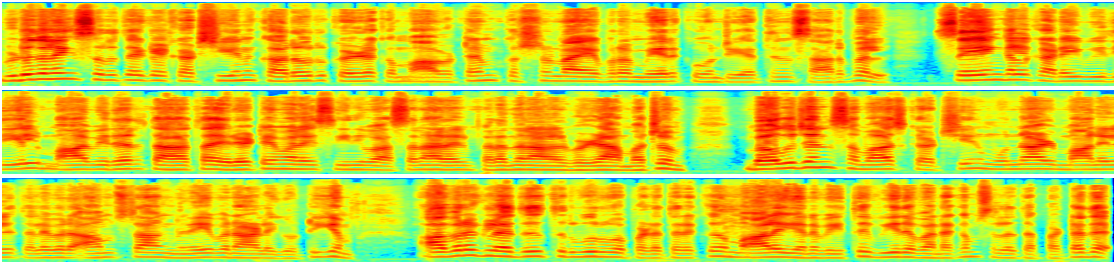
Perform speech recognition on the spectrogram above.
விடுதலை சிறுத்தைகள் கட்சியின் கரூர் கிழக்கு மாவட்டம் கிருஷ்ணராயபுரம் மேற்கு ஒன்றியத்தின் சார்பில் சேங்கல் கடைவீதியில் மாவீரர் தாத்தா இரட்டைமலை சீனிவாசனாரின் பிறந்தநாள் விழா மற்றும் பகுஜன் சமாஜ் கட்சியின் முன்னாள் மாநில தலைவர் ஆம்ஸ்டாங் நினைவு நாளையொட்டியும் அவர்களது திருவுருவப் படத்திற்கு மாலை அணிவித்து வீர வணக்கம் செலுத்தப்பட்டது.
